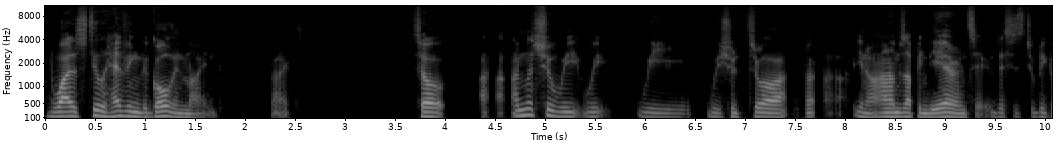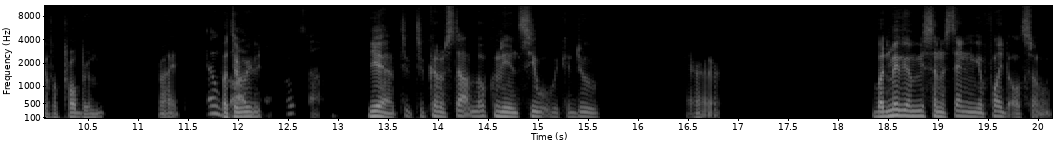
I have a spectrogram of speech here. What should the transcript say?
while still having the goal in mind, right? So I, am not sure we we we we should throw our uh, you know arms up in the air and say this is too big of a problem, right? Oh, but God, to really, yeah, to, to kind of start locally and see what we can do. Uh, but maybe I'm misunderstanding your point also.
